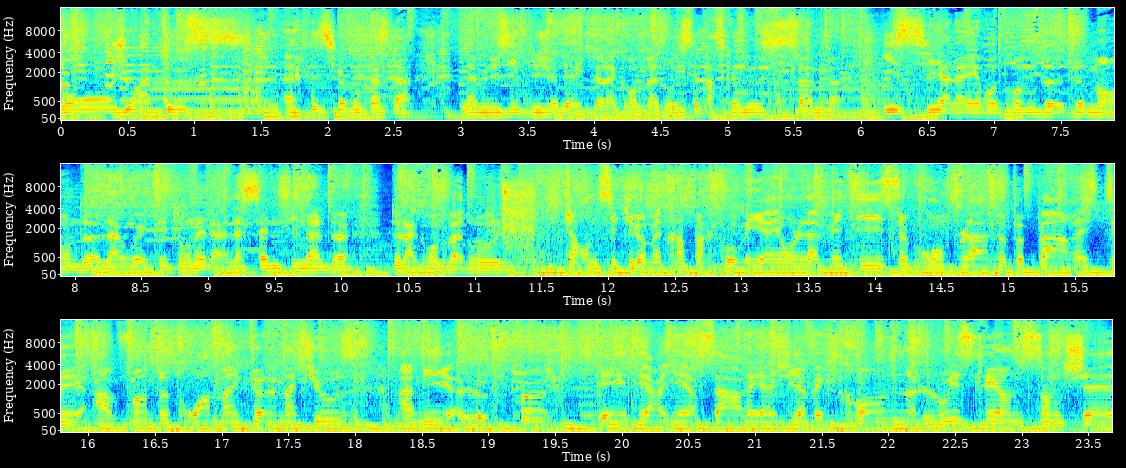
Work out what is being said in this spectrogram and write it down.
Bonjour à tous. si on vous passe la, la musique du générique de la Grande Vadrouille, c'est parce que nous sommes ici à l'aérodrome de, de Mende, là où a été tournée la, la scène finale de, de la Grande Vadrouille. 46 km à parcourir et on l'avait dit, ce groupe-là ne peut pas rester à 23. Michael Matthews a mis le feu et derrière ça a réagi avec Kron, Luis Leon Sanchez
